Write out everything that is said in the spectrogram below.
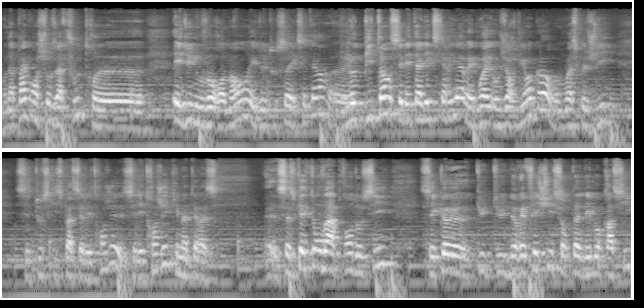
on n'a pas grand chose à foutre euh, et du nouveau roman et de tout ça, etc. Euh, notre pitance, elle est à l'extérieur. Et moi, aujourd'hui encore, moi, ce que je lis, c'est tout ce qui se passe à l'étranger. C'est l'étranger qui m'intéresse. C'est ce qu'on va apprendre aussi, c'est que tu, tu, ne réfléchis sur ta démocratie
